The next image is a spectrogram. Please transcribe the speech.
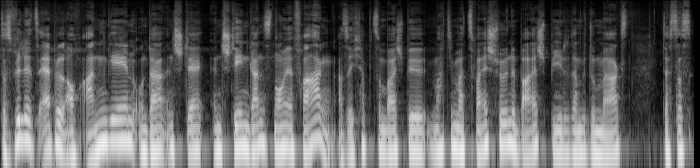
das will jetzt Apple auch angehen und da entste entstehen ganz neue Fragen. Also ich habe zum Beispiel, mach dir mal zwei schöne Beispiele, damit du merkst, dass das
